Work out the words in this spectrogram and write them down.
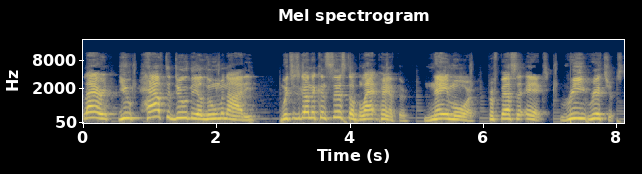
Larry, you have to do the Illuminati, which is going to consist of Black Panther, Namor, Professor X, Reed Richards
